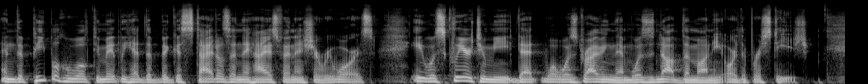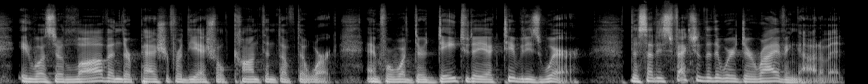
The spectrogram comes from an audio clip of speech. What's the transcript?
and the people who ultimately had the biggest titles and the highest financial rewards, it was clear to me that what was driving them was not the money or the prestige. It was their love and their passion for the actual content of the work and for what their day to day activities were, the satisfaction that they were deriving out of it.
